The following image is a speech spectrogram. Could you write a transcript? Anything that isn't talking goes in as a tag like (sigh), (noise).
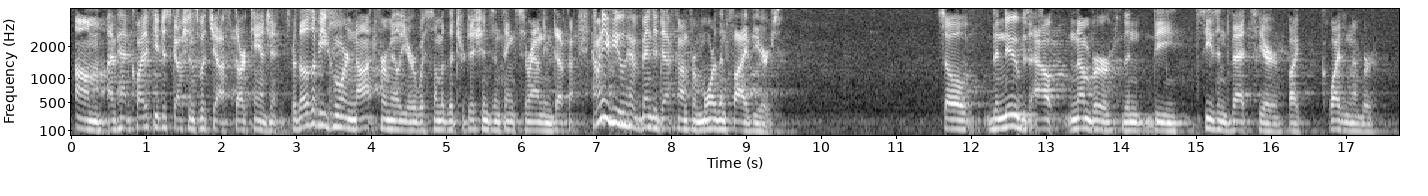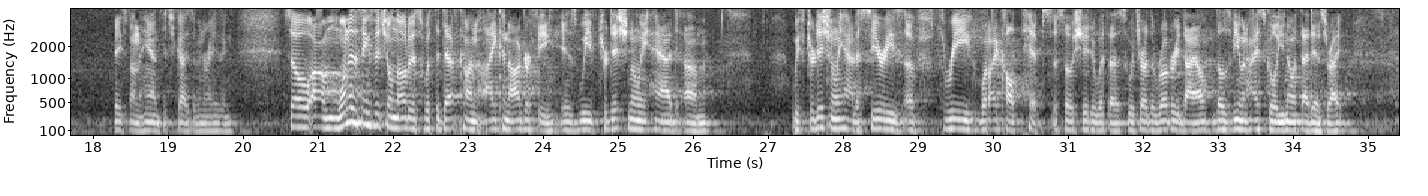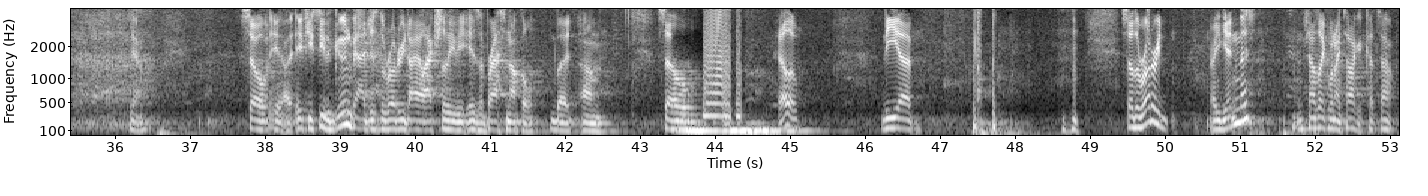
um, I've had quite a few discussions with Jeff, Dark Tangent. For those of you who are not familiar with some of the traditions and things surrounding DEF CON, how many of you have been to DEF CON for more than five years? So the noobs outnumber the, the seasoned vets here by quite a number based on the hands that you guys have been raising. So um, one of the things that you'll notice with the DEF CON iconography is we've traditionally had um, we've traditionally had a series of three what I call pips associated with us, which are the rotary dial. Those of you in high school, you know what that is, right? (laughs) Yeah. So if you see the goon badges, the rotary dial actually is a brass knuckle. But um, so hello. The uh, (laughs) so the rotary are you getting this? It sounds like when I talk it cuts out.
